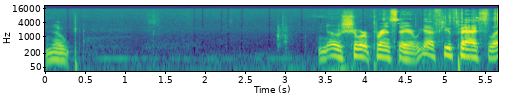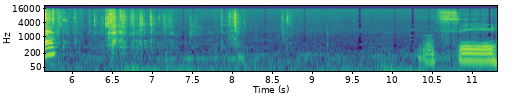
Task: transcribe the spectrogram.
Nope. No short prints there. We got a few packs left. Let's see.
